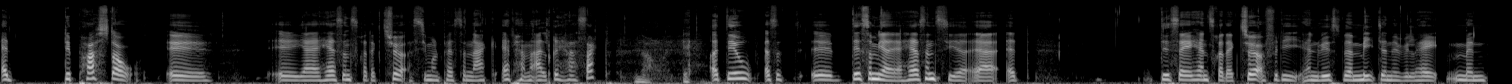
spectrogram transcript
at det påstår øh, øh, jeg er Hassans redaktør, Simon Pasternak, at han aldrig har sagt. No, ja. Og det er jo, altså, øh, det som jeg Hassan siger, er, at det sagde hans redaktør, fordi han vidste, hvad medierne ville have. Men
